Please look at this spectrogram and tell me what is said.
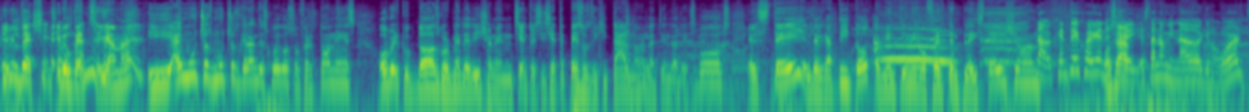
Evil Dead. Evil Dead se llama. Y hay muchos, muchos grandes juegos, ofertones. Overcooked 2 Gourmet Edition en 117 pesos digital, ¿no? En la tienda de Xbox. El Stay, el del gatito, también tiene oferta en PlayStation. No, gente juega en o Stay. Está nominado a Game Awards.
